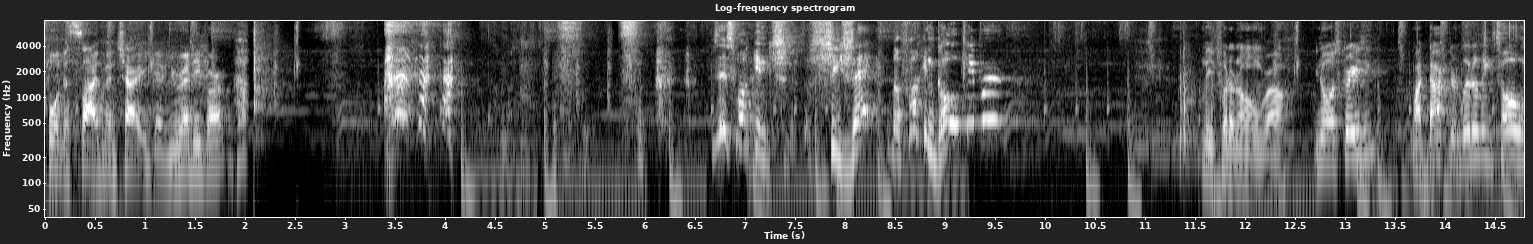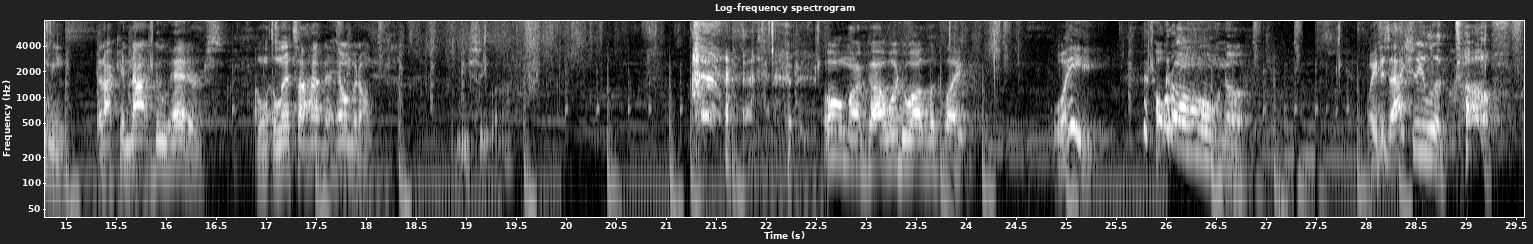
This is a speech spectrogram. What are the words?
for the Sidemen charity game. You ready, bro? Is this fucking Shizek, the fucking goalkeeper? Let me put it on, bro. You know what's crazy? My doctor literally told me that I cannot do headers unless I have the helmet on. Let me see what I... oh my God, what do I look like? Wait, hold on. Wait, this actually look tough.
